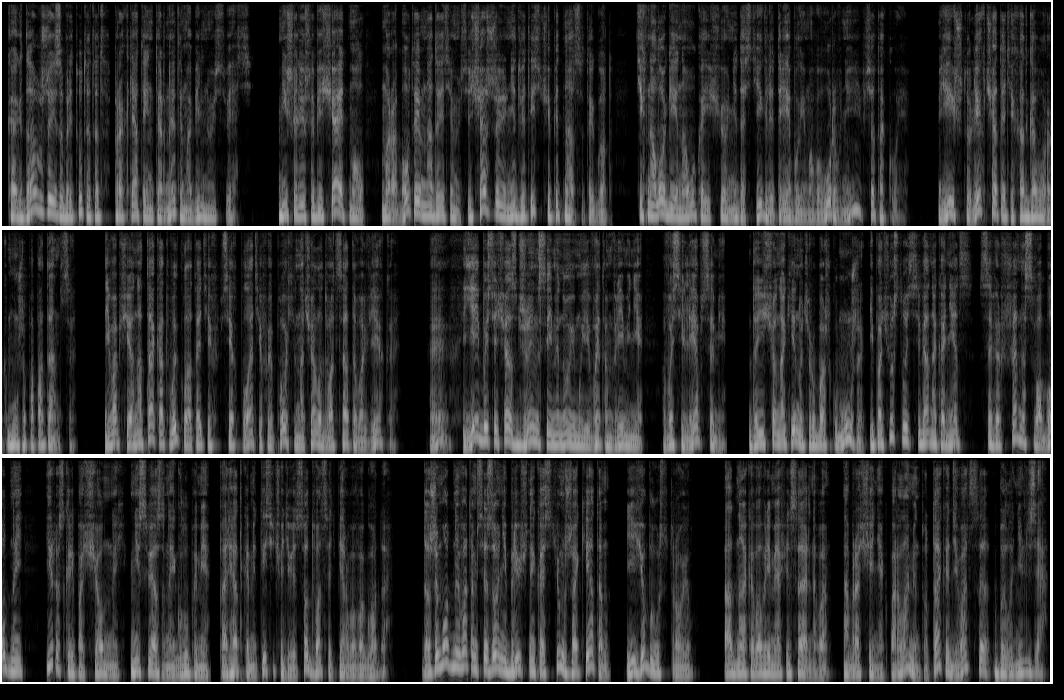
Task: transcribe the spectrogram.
Когда уже изобретут этот проклятый интернет и мобильную связь? Миша лишь обещает, мол, мы работаем над этим, сейчас же не 2015 год. Технологии и наука еще не достигли требуемого уровня и все такое. Ей что, легче от этих отговорок мужа-попаданца? И вообще, она так отвыкла от этих всех платьев эпохи начала 20 века. Эх, ей бы сейчас джинсы, именуемые в этом времени «василепсами», да еще накинуть рубашку мужа и почувствовать себя, наконец, совершенно свободной и раскрепощенной, не связанной глупыми порядками 1921 года. Даже модный в этом сезоне брючный костюм с жакетом ее бы устроил. Однако во время официального обращения к парламенту так одеваться было нельзя.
